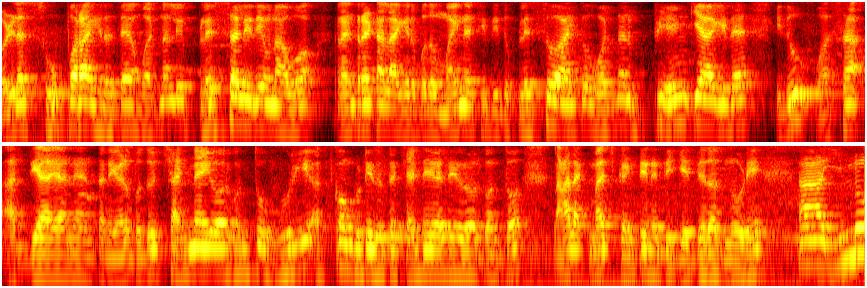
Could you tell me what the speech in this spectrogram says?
ಒಳ್ಳೆ ಸೂಪರಾಗಿರುತ್ತೆ ಒಟ್ಟಿನಲ್ಲಿ ಪ್ಲಸ್ಸಲ್ಲಿ ಇದೀವಿ ನಾವು. ರನ್ ರೇಟಲ್ಲಿ ಆಗಿರ್ಬೋದು ಮೈನಸ್ ಇದ್ದಿದ್ದು ಪ್ಲಸ್ಸು ಆಯಿತು. ಒಟ್ಟಿನಲ್ಲಿ ಬೆಂಕಿ ಆಗಿದೆ. ಇದು ಹೊಸ ಅಧ್ಯಾಯನೇ ಅಂತಲೇ ಹೇಳ್ಬೋದು. ಚೆನ್ನೈಯವ್ರಿಗಂತೂ ಉರಿ ಹತ್ಕೊಂಡ್ಬಿಟ್ಟಿರುತ್ತೆ. ಚೆನ್ನೈಯಲ್ಲಿ ಇರೋರ್ಗಂತೂ ನಾಲ್ಕು ಮ್ಯಾಚ್ ಕಂಟಿನ್ಯೂಟಿ ಗೆದ್ದಿರೋದು ನೋಡಿ. ಇನ್ನೂ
